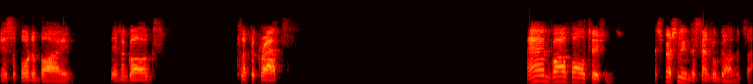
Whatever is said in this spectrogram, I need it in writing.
is supported by demagogues, kleptocrats, and vile politicians, especially in the central government side.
